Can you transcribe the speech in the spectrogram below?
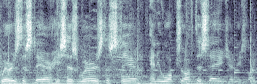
Where is the stair? He says, Where is the stair? And he walks off the stage and he's like,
